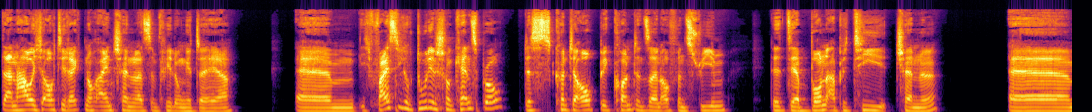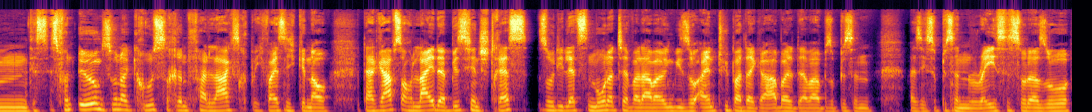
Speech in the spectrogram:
dann hau ich auch direkt noch einen Channel als Empfehlung hinterher. Ähm, ich weiß nicht, ob du den schon kennst, Bro. Das könnte auch Big Content sein auf dem Stream. Der, der Bon Appetit Channel. Ähm, das ist von irgendeiner so größeren Verlagsgruppe, ich weiß nicht genau. Da gab es auch leider ein bisschen Stress, so die letzten Monate, weil da war irgendwie so ein Typ hat da gearbeitet, der war so ein bisschen, weiß nicht, so ein bisschen racist oder so.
